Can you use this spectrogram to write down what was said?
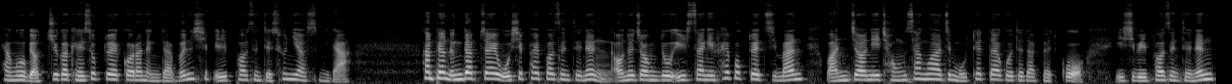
향후 몇 주가 계속될 거란 응답은 11% 순이었습니다. 한편 응답자의 58%는 어느 정도 일상이 회복됐지만 완전히 정상화하지 못했다고 대답했고 21%는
